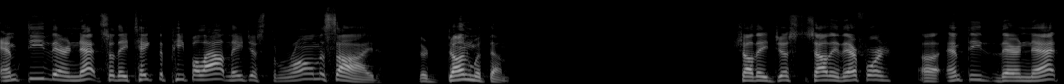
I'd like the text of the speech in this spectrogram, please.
empty their net? So they take the people out and they just throw them aside. They're done with them. Shall they just, shall they therefore uh, empty their net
